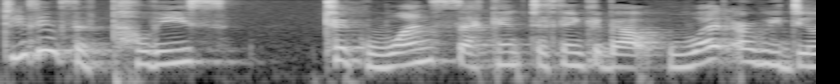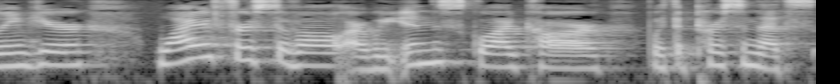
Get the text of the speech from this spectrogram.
Do you think the police took one second to think about what are we doing here? Why, first of all, are we in the squad car with the person that's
